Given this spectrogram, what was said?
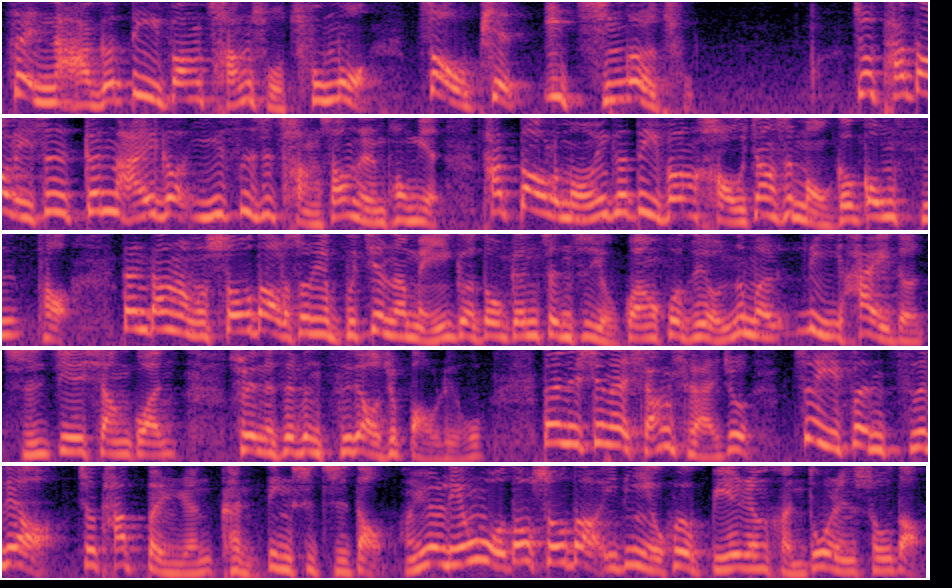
在哪个地方场所出没，照片一清二楚。就他到底是跟哪一个疑似是厂商的人碰面？他到了某一个地方，好像是某个公司，好，但当然我们收到的时候，也不见得每一个都跟政治有关，或者有那么厉害的直接相关，所以呢，这份资料就保留。但是现在想起来，就这一份资料，就他本人肯定是知道，因为连我都收到，一定也会有别人很多人收到，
